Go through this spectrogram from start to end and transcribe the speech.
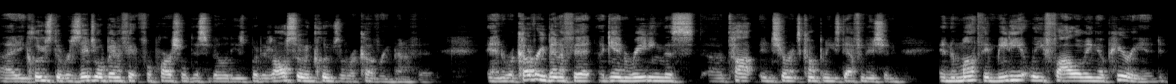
Uh, it includes the residual benefit for partial disabilities but it also includes a recovery benefit. And recovery benefit again reading this uh, top insurance company's definition in the month immediately following a period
